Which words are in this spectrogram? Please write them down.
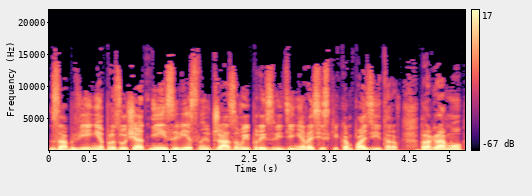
забвения прозвучат неизвестные джазовые произведения российских композиторов. Программу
